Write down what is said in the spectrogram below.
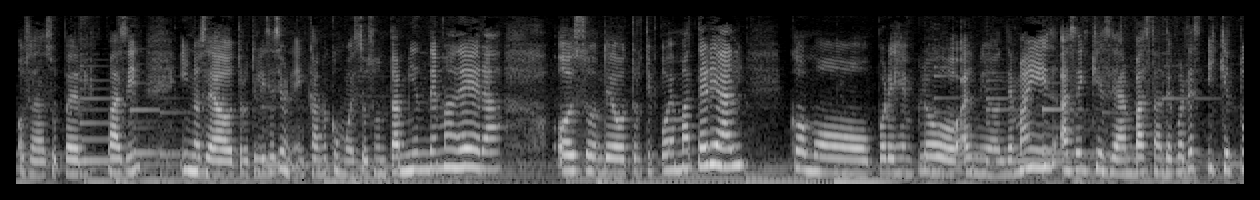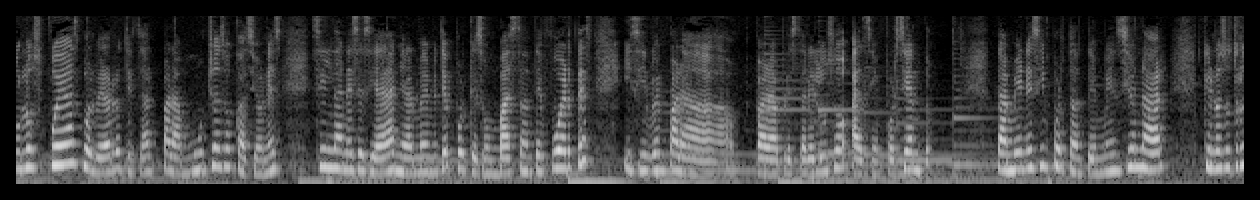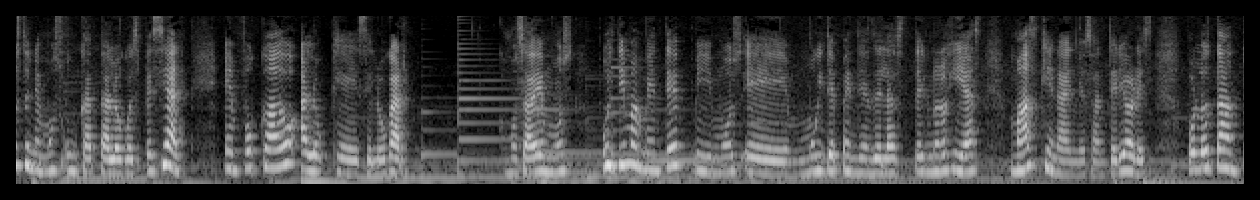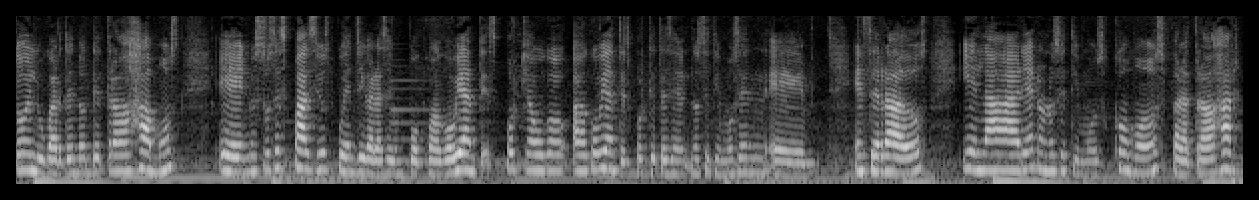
o sea, súper fácil y no se da otra utilización. En cambio, como estos son también de madera o son de otro tipo de material, como por ejemplo almidón de maíz, hacen que sean bastante fuertes y que tú los puedas volver a reutilizar para muchas ocasiones sin la necesidad de dañar el medio ambiente porque son bastante fuertes y sirven para, para prestar el uso al 100%. También es importante mencionar que nosotros tenemos un catálogo especial enfocado a lo que es el hogar. Como sabemos, últimamente vivimos eh, muy dependientes de las tecnologías más que en años anteriores. Por lo tanto, el lugar de donde trabajamos, eh, nuestros espacios pueden llegar a ser un poco agobiantes. ¿Por qué agobiantes? Porque nos sentimos eh, encerrados y en la área no nos sentimos cómodos para trabajar.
